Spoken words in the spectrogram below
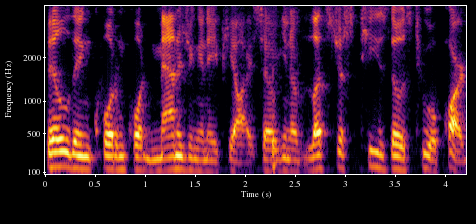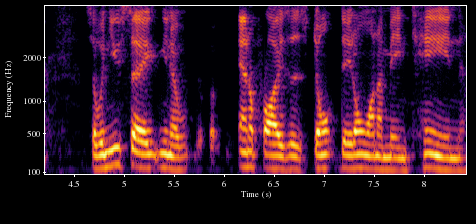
building quote unquote managing an API. So you know let's just tease those two apart. So when you say, you know, enterprises don't, they don't want to maintain,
